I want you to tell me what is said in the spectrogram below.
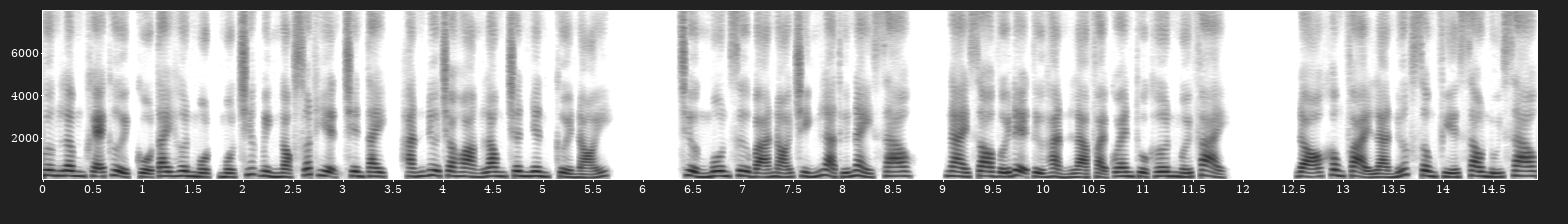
Vương Lâm khẽ cười, cổ tay hơn một, một chiếc bình ngọc xuất hiện trên tay, hắn đưa cho Hoàng Long chân nhân, cười nói. Trưởng môn sư bá nói chính là thứ này sao? Ngài so với đệ tử hẳn là phải quen thuộc hơn mới phải. Đó không phải là nước sông phía sau núi sao?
